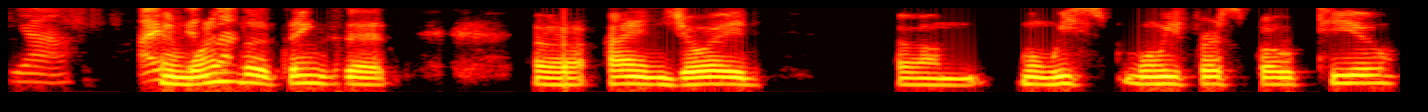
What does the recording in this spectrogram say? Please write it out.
yeah I and one that- of the things that uh, i enjoyed um, when we when we first spoke to you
